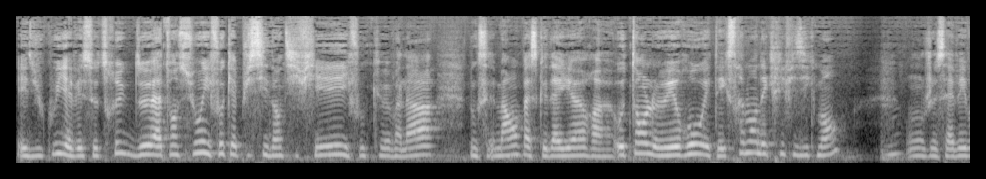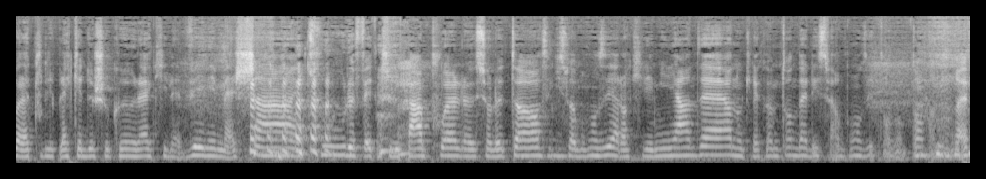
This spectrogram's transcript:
Et du coup il y avait ce truc de attention il faut qu'elle puisse s'identifier, il faut que voilà. Donc c'est marrant parce que d'ailleurs euh, autant le héros était extrêmement décrit physiquement je savais voilà toutes les plaquettes de chocolat qu'il avait, les machins et tout, le fait qu'il n'ait pas un poil sur le torse et qu'il soit bronzé alors qu'il est milliardaire, donc il a quand même temps d'aller se faire bronzer de temps en temps. bref,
